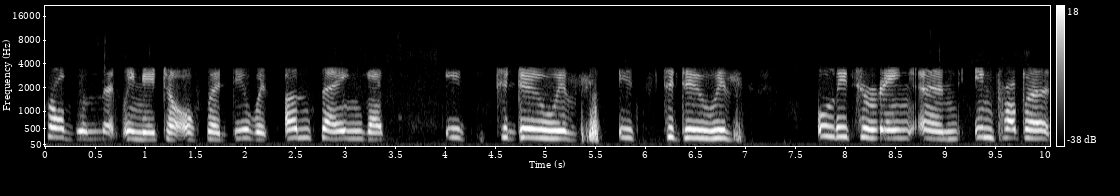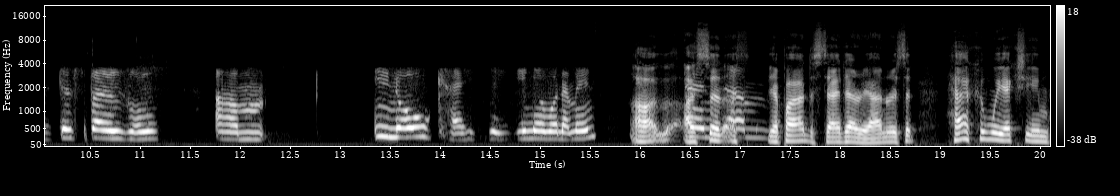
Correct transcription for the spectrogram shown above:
problem that we need to also deal with. I'm saying that it's to do with it's to do with littering and improper disposal. Um, in all cases, you know what I mean. Uh, I And, said, I- um, yep, I understand, Ariana. Is that how can we actually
